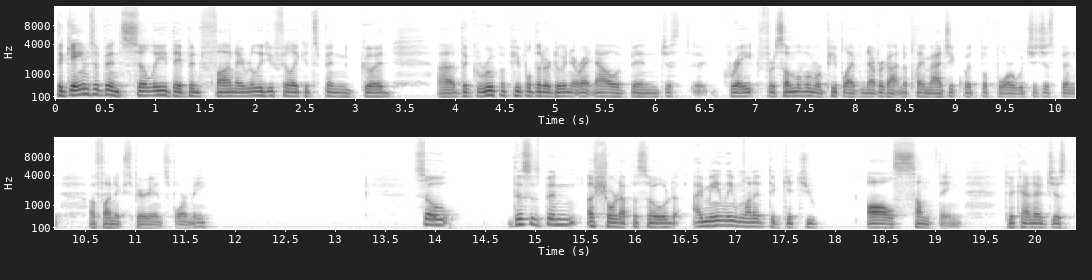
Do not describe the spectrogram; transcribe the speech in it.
The games have been silly, they've been fun. I really do feel like it's been good. Uh, the group of people that are doing it right now have been just uh, great. For some of them, are people I've never gotten to play Magic with before, which has just been a fun experience for me. So, this has been a short episode. I mainly wanted to get you all something to kind of just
